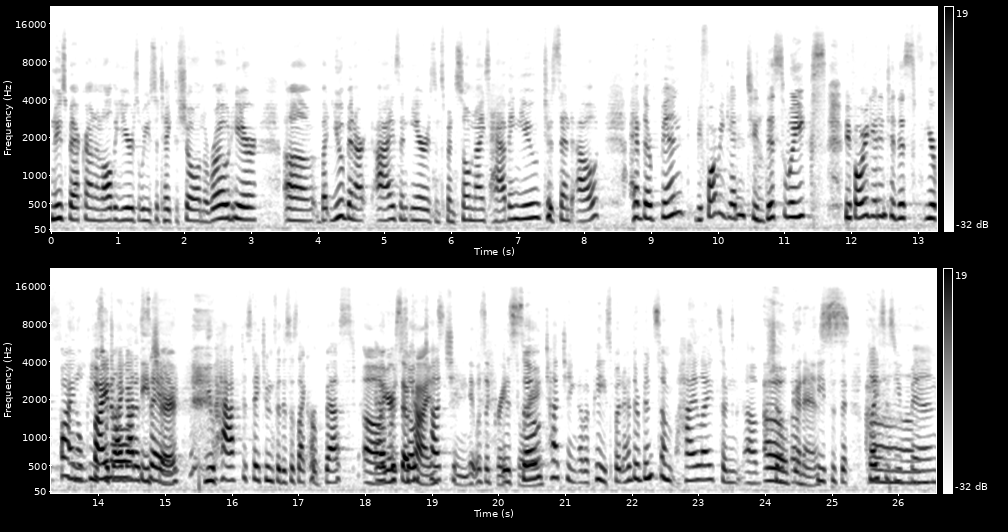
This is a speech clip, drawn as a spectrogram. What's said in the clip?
news background, and all the years we used to take the show on the road here. Um, but you've been our eyes and ears, and it's been so nice having you to send out. Have there been before we get into this week's, before we get into this your final piece, which I gotta feature. say, you have to stay tuned for this. Is like her best. Oh, ever. you're so kind. touching. It was a great It's so touching of a piece. But have there been some highlights and of, Oh, show, of goodness. pieces that places you've Um, been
